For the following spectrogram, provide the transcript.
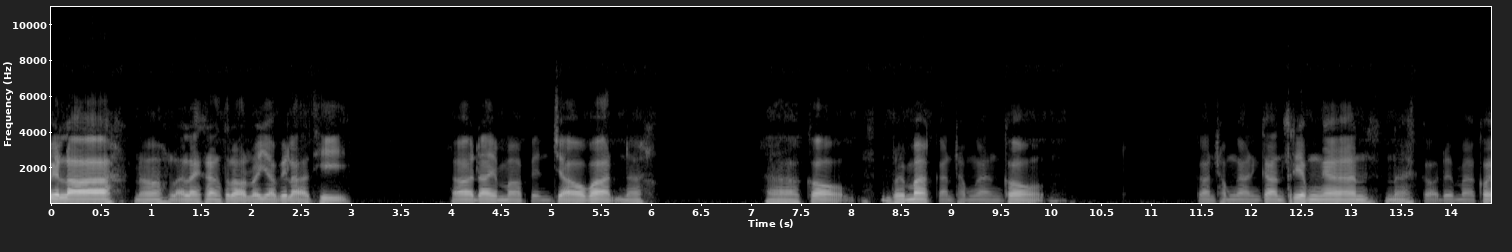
เวลาเนาะหลาย ๆ ครั้งตลอดระยะเวลาที่ได้มาเป็นเจ้าวาสนะก็โดยมากการทำงานก็ การทำงานการเตรียมงานนะก็โดยมากก็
